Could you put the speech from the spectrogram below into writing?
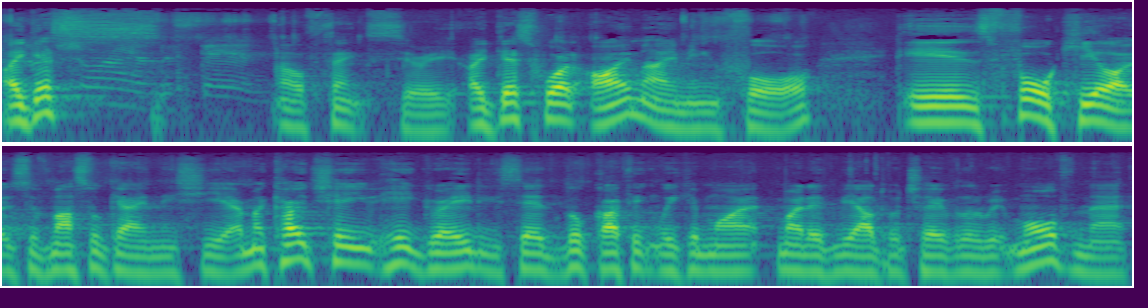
I guess. oh, thanks, Siri. I guess what I'm aiming for is four kilos of muscle gain this year. And my coach, he, he agreed. He said, look, I think we can, might, might even be able to achieve a little bit more than that.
